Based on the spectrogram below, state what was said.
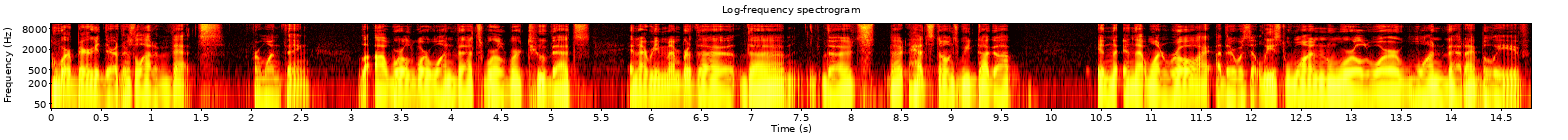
who are buried there. There's a lot of vets, for one thing, uh, World War One vets, World War Two vets, and I remember the the the the headstones we dug up in the, in that one row. I, there was at least one World War One vet, I believe,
